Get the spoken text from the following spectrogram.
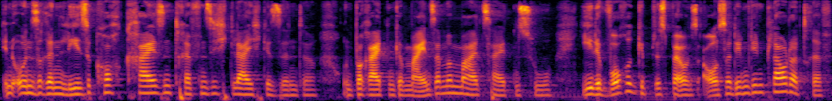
In unseren Lesekochkreisen treffen sich Gleichgesinnte und bereiten gemeinsame Mahlzeiten zu. Jede Woche gibt es bei uns außerdem den Plaudertreff,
